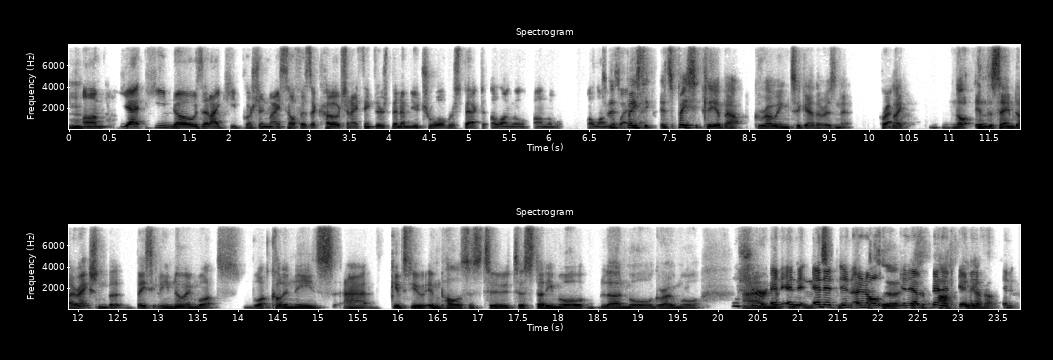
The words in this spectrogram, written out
Mm-hmm. Um, yet he knows that I keep pushing myself as a coach. And I think there's been a mutual respect along the, on the, along so the it's way. Basic, it's basically about growing together, isn't it? Correct. Like not in the same direction, but basically knowing what what Collin needs uh, gives you impulses to to study more, learn more, grow more. Well, sure, and and and and, it, and, and I'll a, and, and, and, and,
